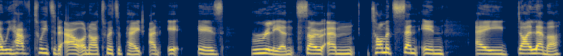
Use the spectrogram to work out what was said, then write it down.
uh, we have tweeted it out on our Twitter page, and it is brilliant. So, um, Tom had sent in a dilemma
